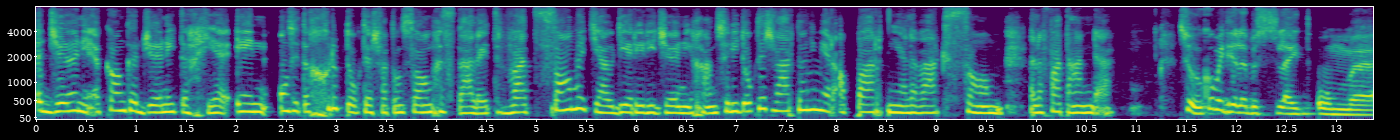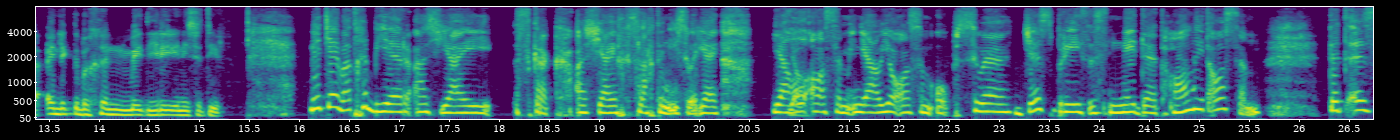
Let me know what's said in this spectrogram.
'n journey, 'n kanker journey te gee en ons het 'n groep dokters wat ons saamgestel het wat saam met jou deur hierdie journey gaan. So die dokters werk nou nie meer apart nie, hulle werk saam. Hulle vat hande. So, hoekom het julle besluit om uh, eintlik te begin met hierdie inisiatief? Weet jy wat gebeur as jy skrik, as jy slegte nuus hoor? Jy haal ja. asem en jy hou jou asem op. So just breathe is net dit, haal net asem dit is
